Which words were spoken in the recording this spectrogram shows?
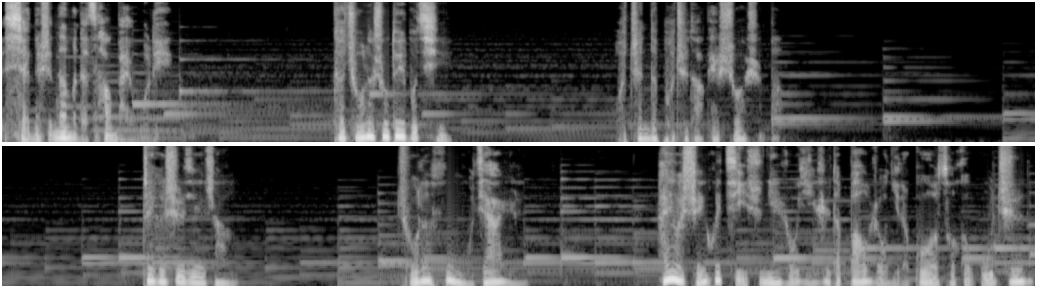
显得是那么的苍白无力，可除了说对不起，我真的不知道该说什么。这个世界上，除了父母家人，还有谁会几十年如一日的包容你的过错和无知呢？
